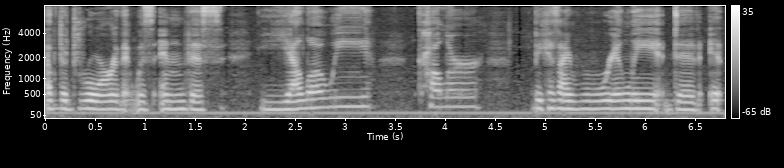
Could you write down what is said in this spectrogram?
of the drawer that was in this yellowy color because I really did it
